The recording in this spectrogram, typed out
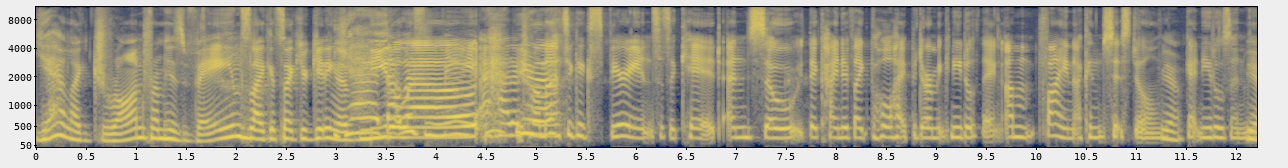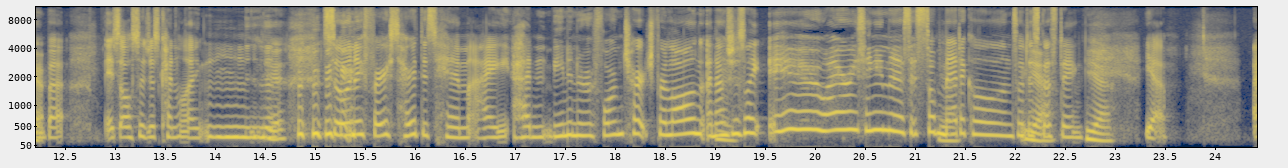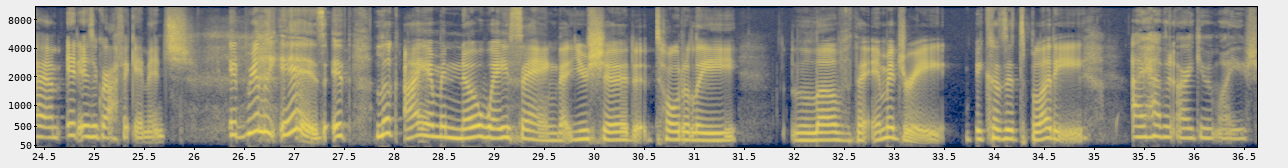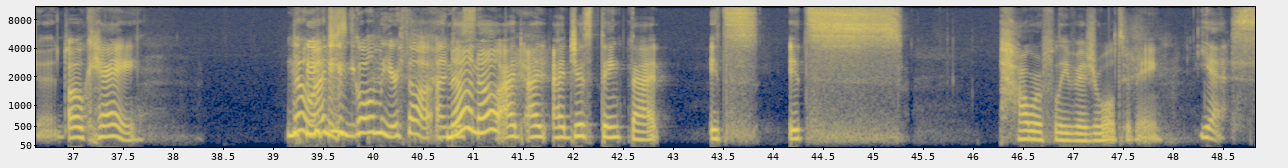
yeah, like drawn from his veins. Like it's like you're getting a yeah, needle that was out. me. I had a Yeah. traumatic experience as a kid, and so the kind of like the whole hypodermic needle thing. I'm fine. I can sit still, and Yeah. get needles in me, Yeah. but it's also just kind of like. mm. Yeah. so when I first heard this hymn, I hadn't been in a reformed church for long, and I was just like, "Ew, why are we singing this? It's so medical and so disgusting." Mm. Yeah. Yeah. Um, it is a graphic image. It really is. It look, I am in no way saying that you should totally love the imagery because it's bloody. I have an argument why you should. Okay. No, I just go on with your thought. I No, just- no, I, I I just think that it's it's powerfully visual to me. Yes.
